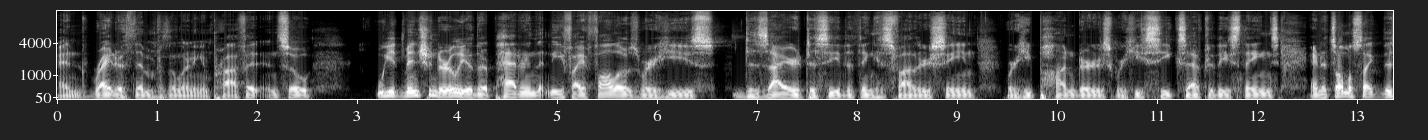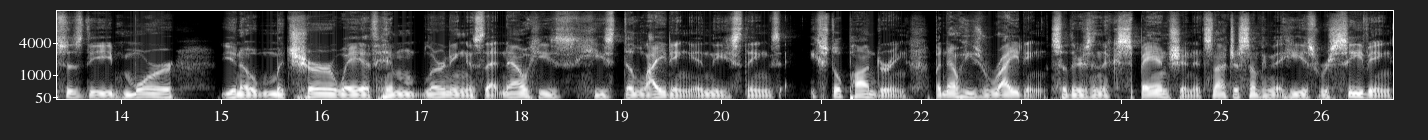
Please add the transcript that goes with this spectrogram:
and writeth them for the learning and profit. And so we had mentioned earlier the pattern that Nephi follows, where he's desired to see the thing his father's seen, where he ponders, where he seeks after these things. And it's almost like this is the more, you know, mature way of him learning is that now he's, he's delighting in these things He's still pondering, but now he's writing. So there's an expansion. It's not just something that he's receiving,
